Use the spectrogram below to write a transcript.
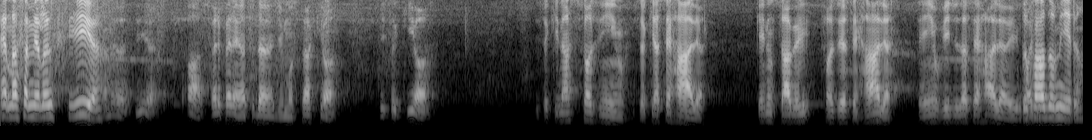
É a nossa melancia. A melancia? Ó, peraí, peraí, antes de mostrar aqui, ó. Isso aqui, ó. Isso aqui nasce sozinho. Isso aqui é a serralha. Quem não sabe fazer a serralha, tem o vídeo da serralha aí. Do Pode... Valdomiro.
